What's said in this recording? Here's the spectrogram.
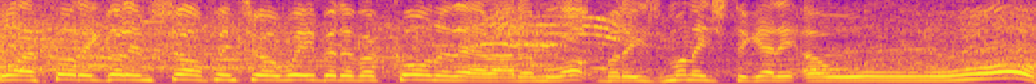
Well, I thought he got himself into a wee bit of a corner there, Adam Locke, but he's managed to get it. Oh, whoa!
